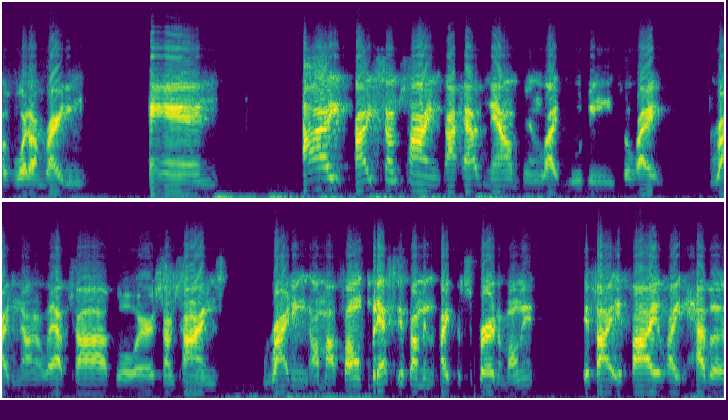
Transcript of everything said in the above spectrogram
of what I'm writing, and I I sometimes I have now been like moving to like writing on a laptop or sometimes writing on my phone. But that's if I'm in like the spur of the moment. If I if I like have a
